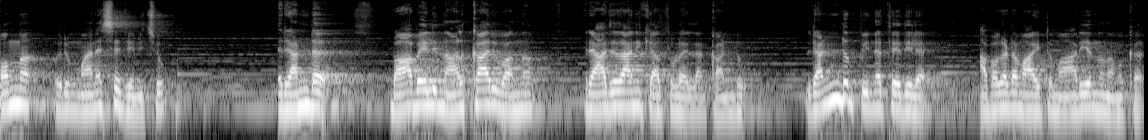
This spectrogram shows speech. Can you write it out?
ഒന്ന് ഒരു മനസ്സ് ജനിച്ചു. രണ്ട് ബാബേലിൽ ആൾക്കാർ വന്ന് രാജധാനിക്കകത്തുള്ള എല്ലാം കണ്ടു. രണ്ടും പിന്നത്തേതിൽ അപകടമായിട്ട് മാറിയെന്ന് നമുക്ക്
